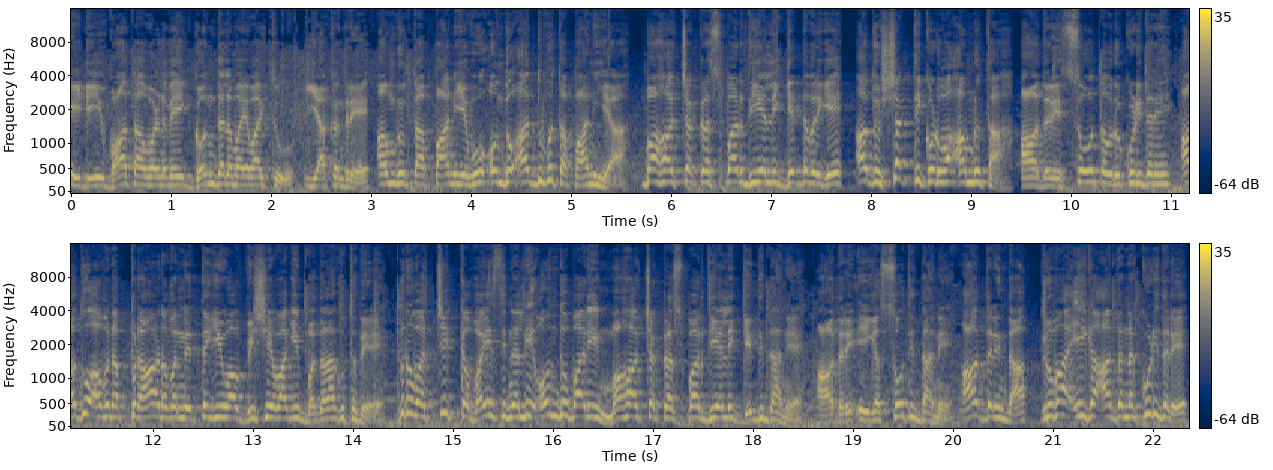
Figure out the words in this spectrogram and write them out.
ಇಡೀ ವಾತಾವರಣವೇ ಗೊಂದಲಮಯವಾಯ್ತು. ಯಾಕಂದ್ರೆ ಅಮೃತ ಪಾನೀಯವು ಒಂದು ಅದ್ಭುತ ಪಾನೀಯ. ಮಹಾಚಕ್ರ ಸ್ಪರ್ಧೆಯಲ್ಲಿ ಗೆದ್ದವರಿಗೆ ಅದು ಶಕ್ತಿ ಕೊಡುವ ಅಮೃತ. ಆದರೆ ಸೋತವರು ಕುಡಿದರೆ ಅದು ಅವನ ಪ್ರಾಣವನ್ನೇ ತೆಗೆಯುವ ವಿಷಯವಾಗಿ ಬದಲಾಗುತ್ತದೆ. ಧ್ರುವ ಚಿಕ್ಕ ವಯಸ್ಸಿನಲ್ಲಿ ಒಂದು ಬಾರಿ ಮಹಾಚಕ್ರ ಸ್ಪರ್ಧೆಯಲ್ಲಿ ಗೆದ್ದಿದ್ದಾನೆ. ಆದರೆ ಈಗ ಸೋತಿದ್ದಾನೆ. ಆದ್ದರಿಂದ ಧ್ರುವ ಈಗ ಅದನ್ನ ಕುಡಿದರೆ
